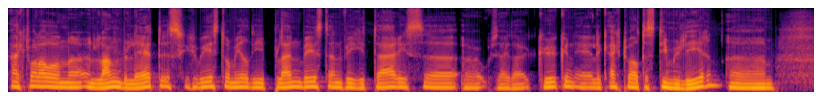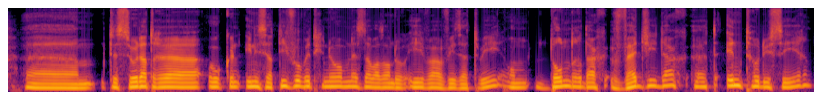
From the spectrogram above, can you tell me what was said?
echt wel al een, een, lang beleid is geweest om heel die plant-based en vegetarische hoe zeg je dat, keuken eigenlijk echt wel te stimuleren. Um, um, het is zo dat er ook een initiatief het genomen is, dat was dan door Eva VZ2, om donderdag Veggie-dag te introduceren.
